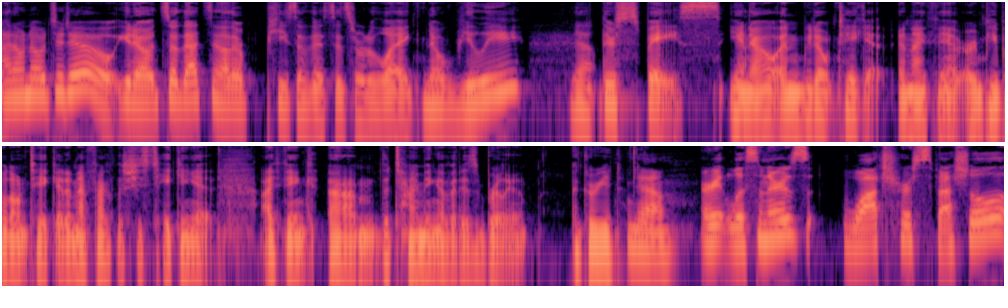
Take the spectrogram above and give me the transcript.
I don't know what to do. You know, so that's another piece of this. It's sort of like, no, really. Yeah. There's space, you know, and we don't take it. And I think, or people don't take it. And the fact that she's taking it, I think um, the timing of it is brilliant. Agreed. Yeah. All right, listeners, watch her special.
